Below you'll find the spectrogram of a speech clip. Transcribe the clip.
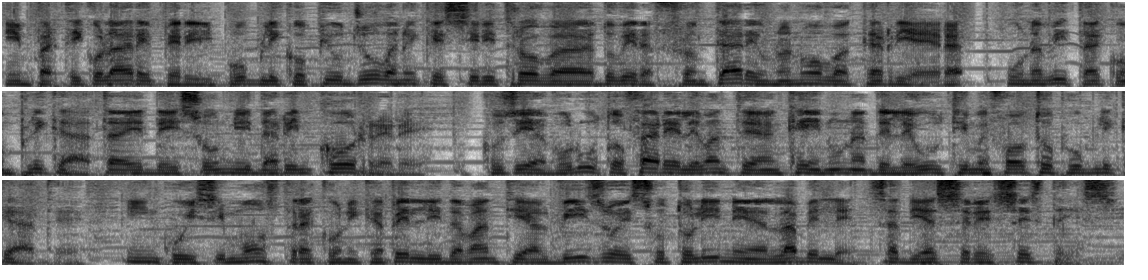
in particolare per il pubblico più giovane che si ritrova a dover affrontare una nuova carriera, una vita complicata e dei sogni da rincorrere così ha voluto fare Levante anche in una delle ultime foto pubblicate, in cui si mostra con i capelli davanti al viso e sottolinea la bellezza di essere se stessi.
